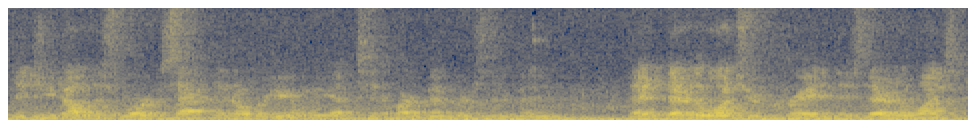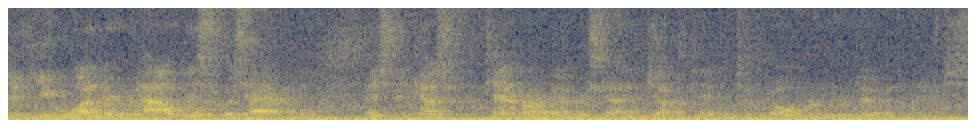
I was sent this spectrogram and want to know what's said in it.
did you know this work's happening over here? We got ten of our members that have been. They, they're the ones who created this. They're the ones. If you wondered how this was happening, it's because ten of our members kind of jumped in and took over and were doing this.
